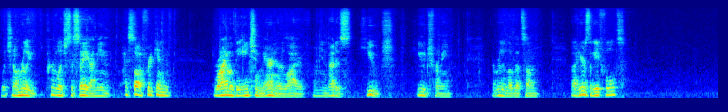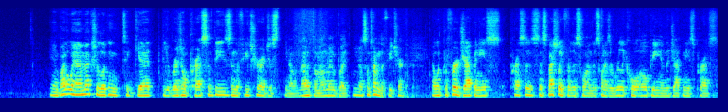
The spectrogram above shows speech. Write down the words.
which I'm really privileged to say. I mean, I saw a freaking Rime of the Ancient Mariner live. I mean, that is huge, huge for me. I really love that song. Uh, here's the gatefolds. And by the way, I'm actually looking to get the original press of these in the future. I just, you know, not at the moment, but, you know, sometime in the future. I would prefer Japanese presses, especially for this one. This one has a really cool obi in the Japanese press.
